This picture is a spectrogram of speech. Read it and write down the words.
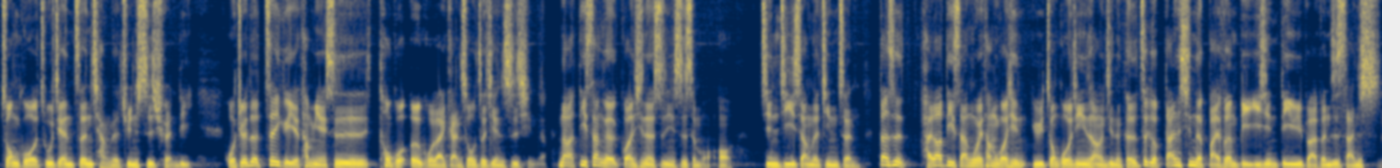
中国逐渐增强的军事权力。我觉得这个也他们也是透过俄国来感受这件事情的。那第三个关心的事情是什么？哦，经济上的竞争。但是排到第三位，他们关心与中国经济上的竞争。可是这个担心的百分比已经低于百分之三十。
